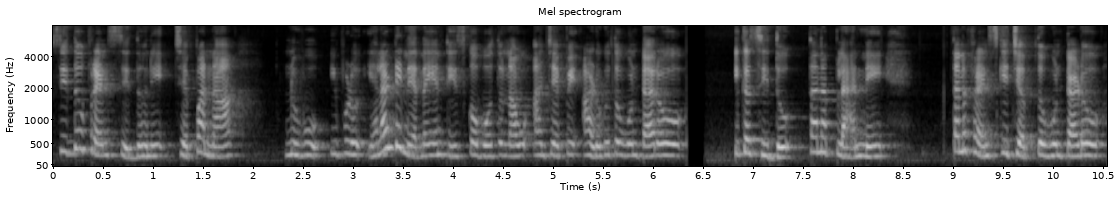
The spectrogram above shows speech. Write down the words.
సిద్ధు ఫ్రెండ్స్ సిద్ధుని చెప్పన్నా నువ్వు ఇప్పుడు ఎలాంటి నిర్ణయం తీసుకోబోతున్నావు? అని చెప్పి అడుగుతూ ఉంటారు. ఇక సిద్ధు తన ప్లాన్ని తన ఫ్రెండ్స్కి చెప్తూ ఉంటాడు.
